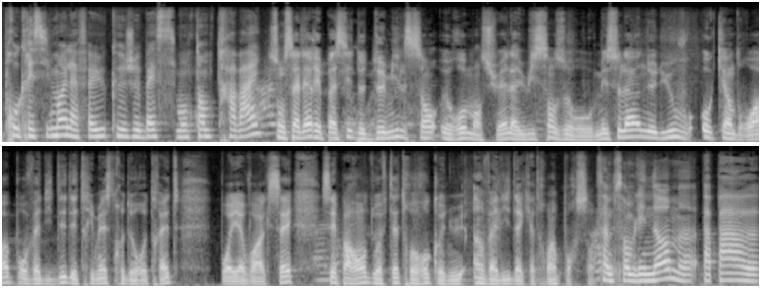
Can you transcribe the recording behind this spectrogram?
progressivement, il a fallu que je baisse mon temps de travail. Son salaire est passé de 2100 euros mensuels à 800 euros. Mais cela ne lui ouvre aucun droit pour valider des trimestres de retraite. Pour y avoir accès, ses parents doivent être reconnus invalides à 80%. Ça me semble énorme. Papa,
